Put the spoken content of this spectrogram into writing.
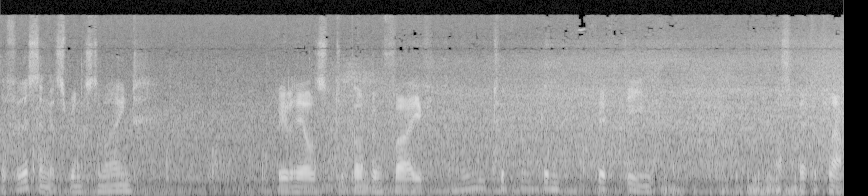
The first thing that springs to mind Pale Ales 2.5 mm, 2.15 that's a better plan.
